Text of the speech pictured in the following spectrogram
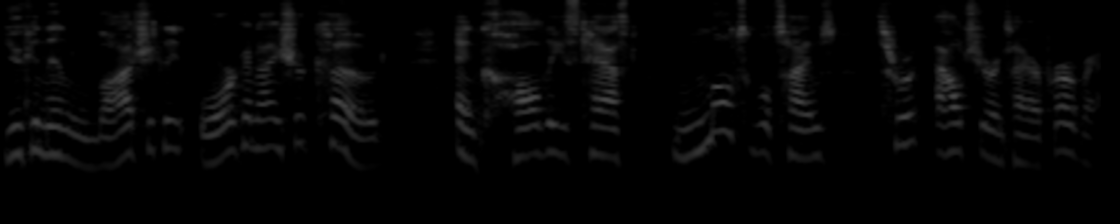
you can then logically organize your code and call these tasks multiple times throughout your entire program.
